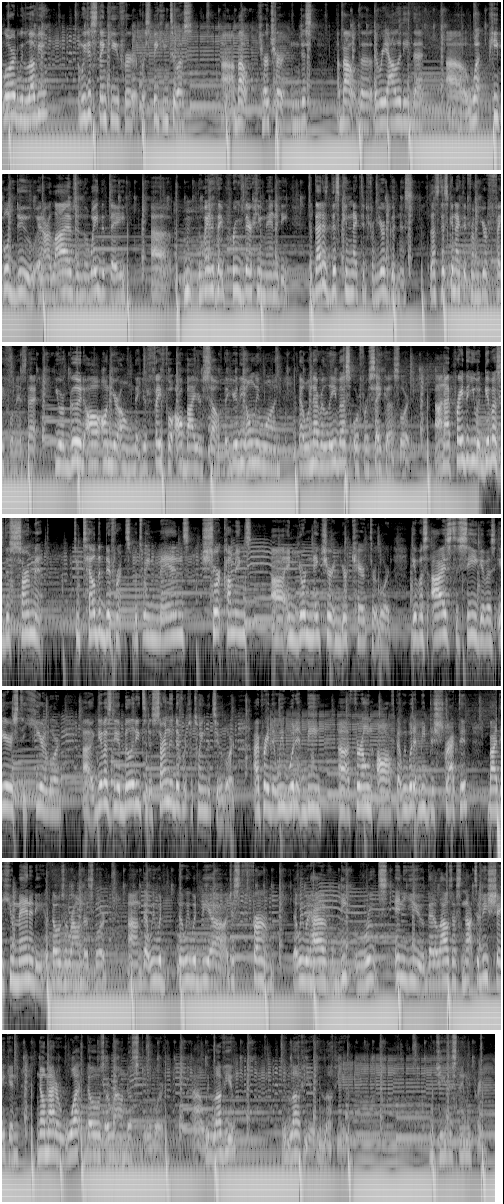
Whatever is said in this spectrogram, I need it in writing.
Lord, we love you, and we just thank you for, for speaking to us uh, about church hurt and just about the, the reality that uh, what people do in our lives and the way that they uh, the way that they prove their humanity that that is disconnected from your goodness that's disconnected from your faithfulness that you are good all on your own that you're faithful all by yourself that you're the only one that will never leave us or forsake us lord. Uh, and i pray that you would give us discernment to tell the difference between man's shortcomings uh, and your nature and your character lord. Give us eyes to see give us ears to hear lord. Uh, give us the ability to discern the difference between the two, Lord. I pray that we wouldn't be uh, thrown off, that we wouldn't be distracted by the humanity of those around us, Lord. Um, that we would that we would be uh, just firm, that we would have deep roots in you that allows us not to be shaken, no matter what those around us do, Lord. Uh, we love you. We love you. We love you. In Jesus' name we pray.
